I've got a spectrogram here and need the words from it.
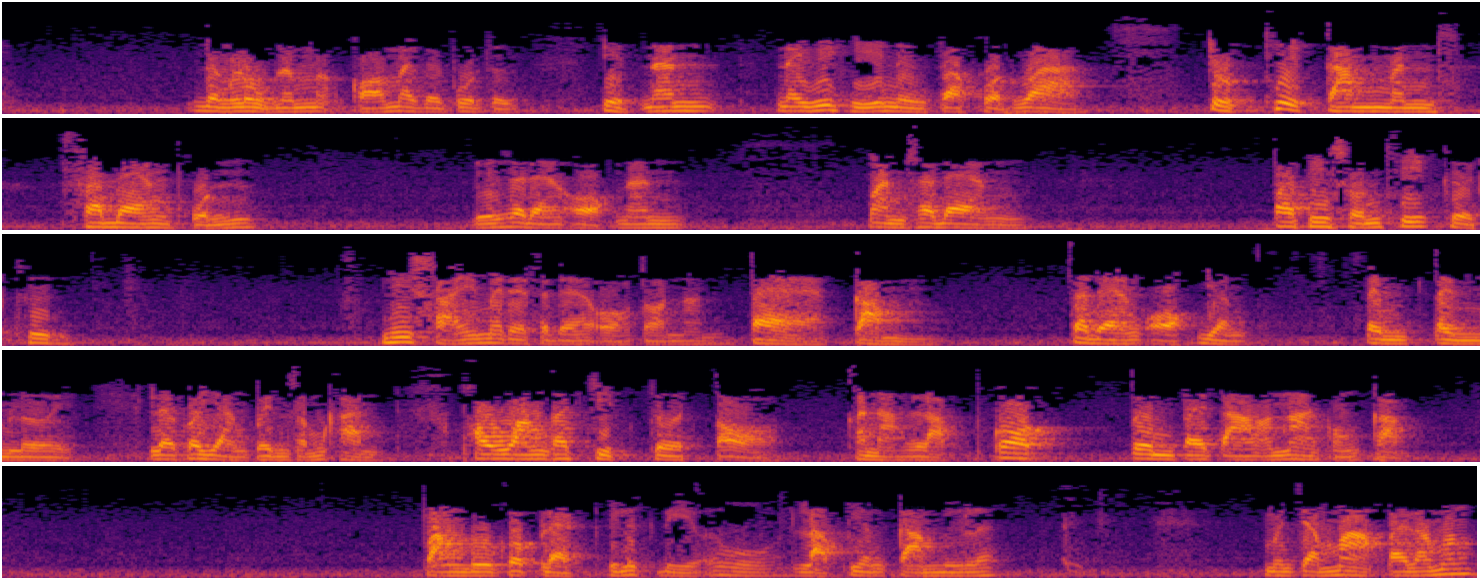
เรื่องรูปนั้นขอไม่ไปพูดถึงจิตนั้นในวิถีหนึ่งปรากฏว่า จุดที่กรรมมันแสดงผล หรือแสดงออกนั้น มันแสดงปฏิสนธิเกิดขึ้น นิสัยไม่ได้แสดงออกตอนนั้น แต่กรรมแสดงออกอย่างเต็มๆเลย แล้วก็อย่างเป็นสำคัญพอวังกจิตเกิดต่อขณะหลับก็เป็นไปตามอำนาจของกรรม ฟังดูก็แปลกพิลึกดีโอ้หลับเพียงกรรมอีกแล้วมันจะมากไปแล้วมั้ง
